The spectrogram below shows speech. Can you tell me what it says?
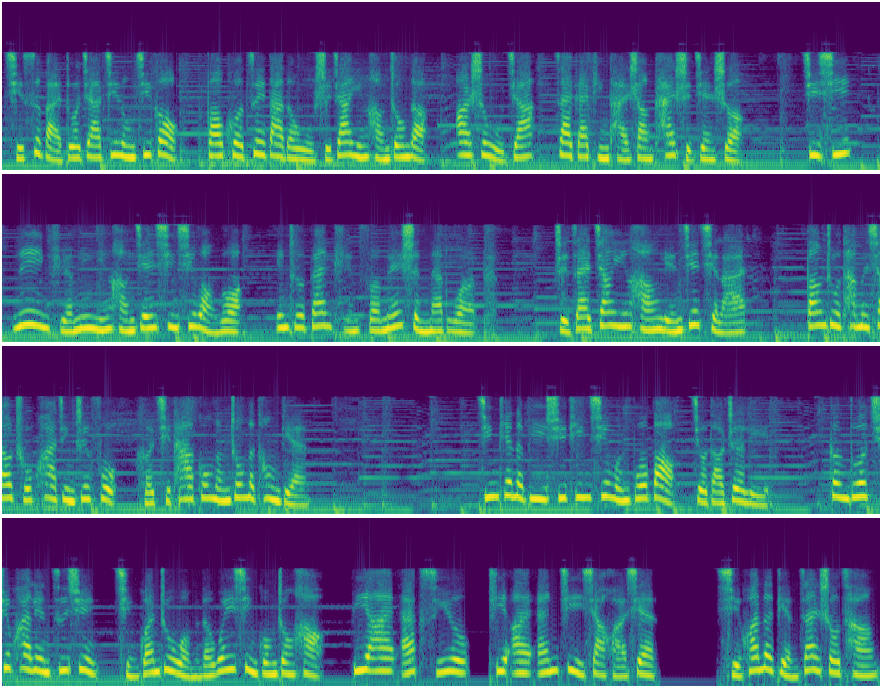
其四百多家金融机构，包括最大的五十家银行中的二十五家，在该平台上开始建设。据悉，Link 原名银行间信息网络 Interbank Information Network，旨在将银行连接起来，帮助他们消除跨境支付和其他功能中的痛点。今天的必须听新闻播报就到这里。更多区块链资讯，请关注我们的微信公众号 b i x u t i n g 下划线。喜欢的点赞收藏，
